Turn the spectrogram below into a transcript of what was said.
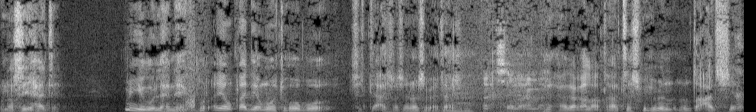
ونصيحته. من يقول له انه يكبر؟ يوم قد يموت وهو 16 سنة و 17 أحسن الله هذا غلط هذا تسويه من, من طاعة الشيخ.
